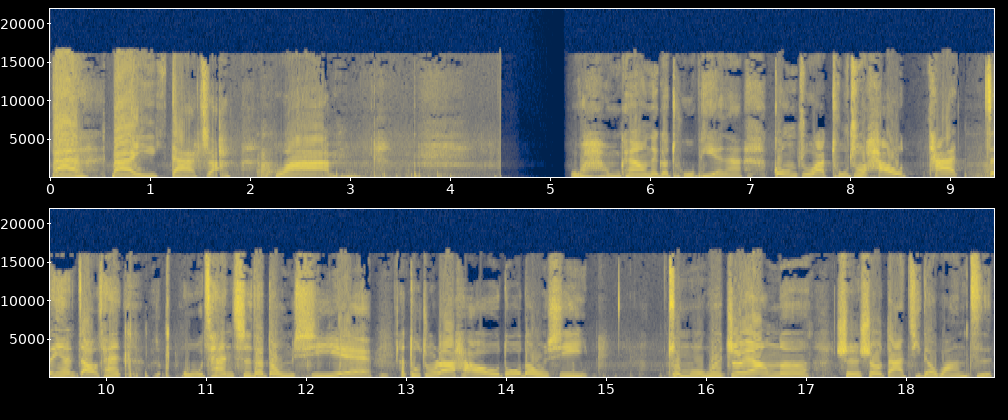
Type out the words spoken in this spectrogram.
啪啪一大掌，哇哇！我们看到那个图片啊，公主啊吐出好她今天早餐、午餐吃的东西耶，她吐出了好多东西，怎么会这样呢？深受打击的王子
